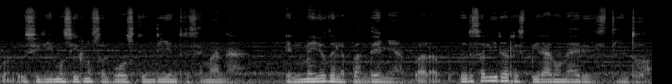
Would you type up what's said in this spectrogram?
cuando decidimos irnos al bosque un día entre semana, en medio de la pandemia, para poder salir a respirar un aire distinto.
